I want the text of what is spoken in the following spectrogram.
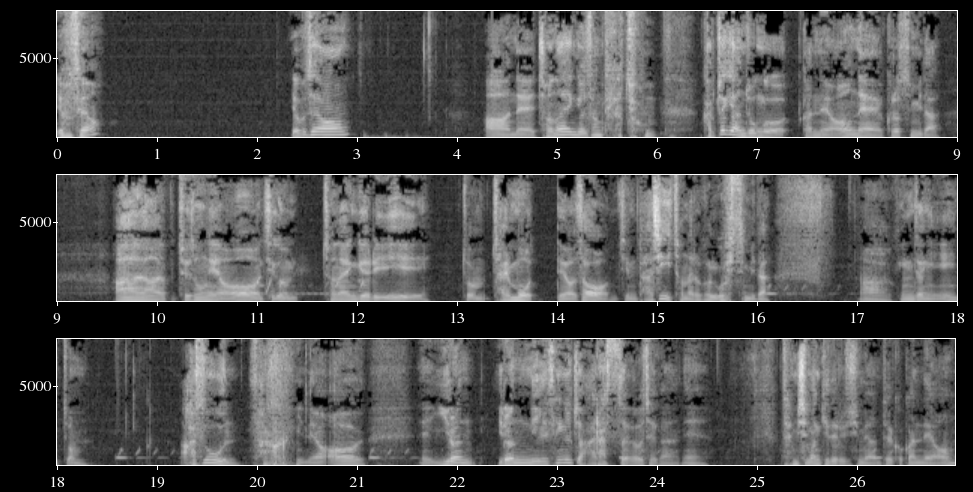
여보세요? 여보세요? 아, 네. 전화 연결 상태가 좀 갑자기 안 좋은 것 같네요. 네, 그렇습니다. 아, 죄송해요. 지금 전화 연결이 좀 잘못되어서 지금 다시 전화를 걸고 있습니다. 아, 굉장히 좀 아쉬운 상황이네요. 어, 네, 이런 이런 일 생길 줄 알았어요, 제가. 네. 잠시만 기다려 주시면 될 것 같네요.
